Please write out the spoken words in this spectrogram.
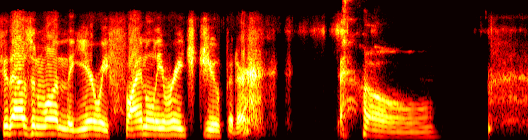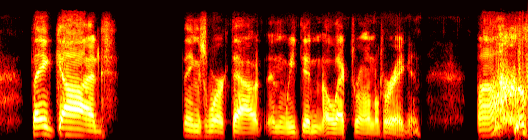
2001, the year we finally reached Jupiter. Oh, Thank God things worked out and we didn't elect Ronald Reagan. Um,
